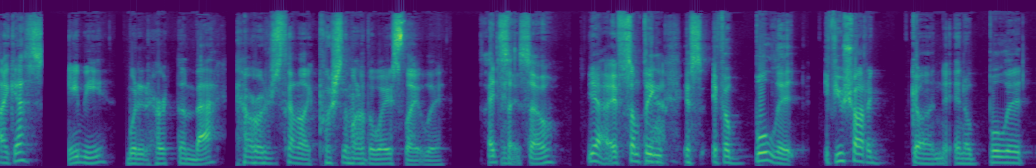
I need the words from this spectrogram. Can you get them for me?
I guess maybe would it hurt them back, or just kind of like push them out of the way slightly? I'd say so. Yeah, if something, yeah. if if a bullet, if you shot a gun and a bullet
